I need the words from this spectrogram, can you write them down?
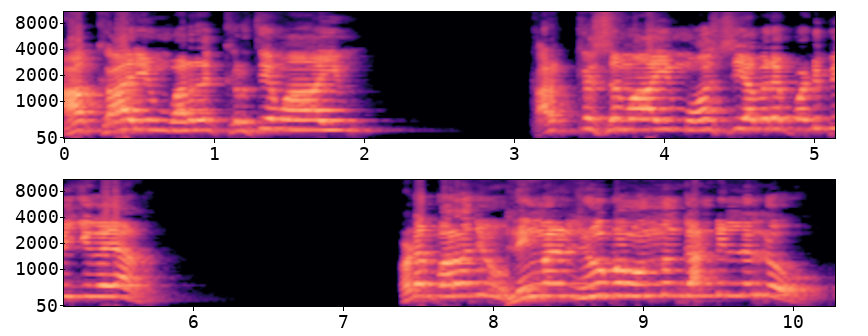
ആ കാര്യം വളരെ കൃത്യമായും കർക്കശമായും മോശി അവരെ പഠിപ്പിക്കുകയാണ്. അവിടെ പറഞ്ഞു നിങ്ങൾ രൂപം ഒന്നും കണ്ടില്ലല്ലോ.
